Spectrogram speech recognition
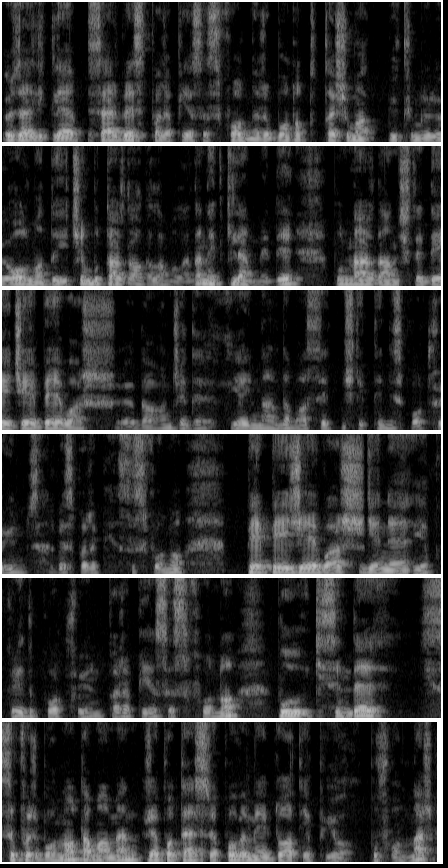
Özellikle serbest para piyasası fonları bono taşıma yükümlülüğü olmadığı için bu tarz dalgalanmalardan etkilenmedi. Bunlardan işte DCB var. Ee, daha önce de yayınlarda bahsetmiştik. Deniz Portföy'ün serbest para piyasası fonu. PPJ var. Gene Yapı Kredi Portföy'ün para piyasası fonu. Bu ikisinde sıfır bono tamamen repo ters repo ve mevduat yapıyor bu fonlar.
